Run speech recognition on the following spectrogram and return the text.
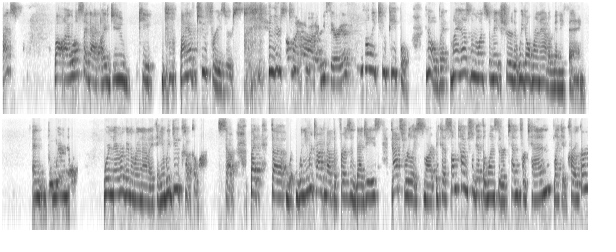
That's well, I will say that I do keep. I have two freezers. There's oh my god, are you serious? There's only two people. No, but my husband wants to make sure that we don't run out of anything, and we're we're never going to run out of anything. And we do cook a lot. So, but the when you were talking about the frozen veggies, that's really smart because sometimes you'll get the ones that are 10 for 10, like at Kroger.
